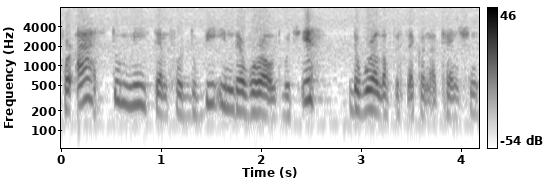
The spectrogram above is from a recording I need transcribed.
For us to meet them, for to be in their world, which is the world of the second attention,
